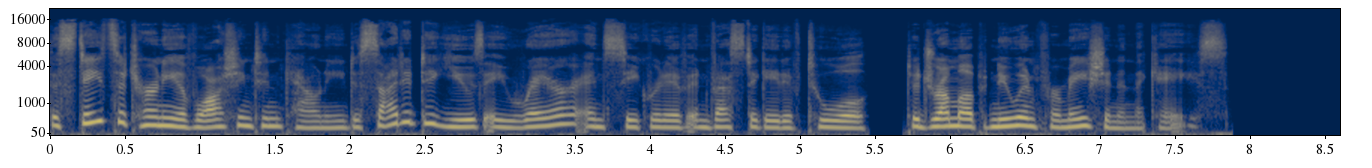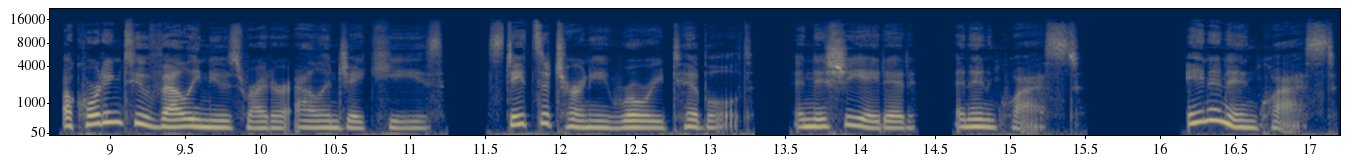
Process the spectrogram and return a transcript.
the state's attorney of Washington County decided to use a rare and secretive investigative tool to drum up new information in the case. According to Valley News writer Alan J. Keays, state's attorney Rory Thibault initiated an inquest. In an inquest,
